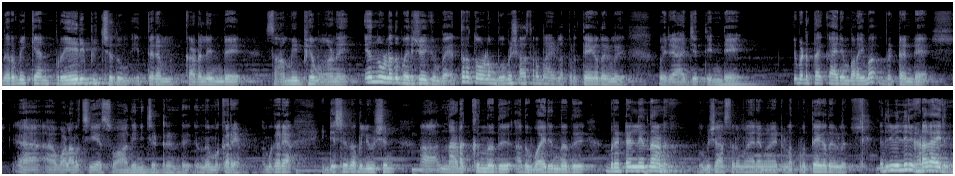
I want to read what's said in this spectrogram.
നിർമ്മിക്കാൻ പ്രേരിപ്പിച്ചതും ഇത്തരം കടലിന്റെ സാമീപ്യമാണ് എന്നുള്ളത് പരിശോധിക്കുമ്പോൾ എത്രത്തോളം ഭൂമിശാസ്ത്രമായിട്ടുള്ള പ്രത്യേകതകൾ ഒരു രാജ്യത്തിന്റെ ഇവിടുത്തെ കാര്യം പറയുമ്പോൾ ബ്രിട്ടന്റെ വളർച്ചയെ സ്വാധീനിച്ചിട്ടുണ്ട് എന്ന് നമുക്കറിയാം. നമുക്കറിയാം ഇൻഡസ്ട്രിയൽ റവല്യൂഷൻ നടക്കുന്നത് അത് വരുന്നത് ബ്രിട്ടനിൽ നിന്നാണ്. ഭൂമിശാസ്ത്രപരമായിട്ടുള്ള പ്രത്യേകതകൾ അതിൽ വലിയൊരു ഘടകമായിരുന്നു.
